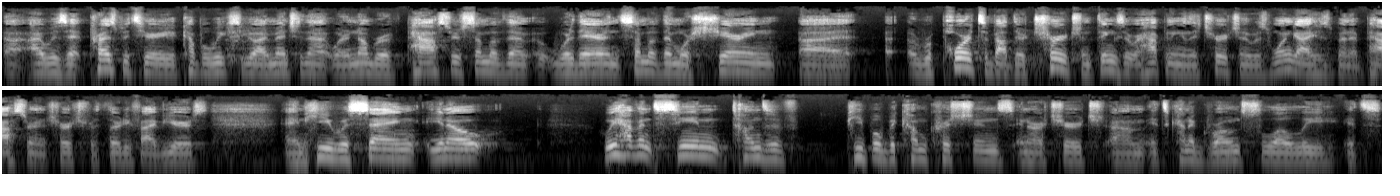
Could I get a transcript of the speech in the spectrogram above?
I was at Presbytery a couple weeks ago. I mentioned that where a number of pastors, some of them were there, and some of them were sharing uh, reports about their church and things that were happening in the church. And there was one guy who's been a pastor in a church for 35 years, and he was saying, you know, we haven't seen tons of people become Christians in our church. Um, it's kind of grown slowly. It's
